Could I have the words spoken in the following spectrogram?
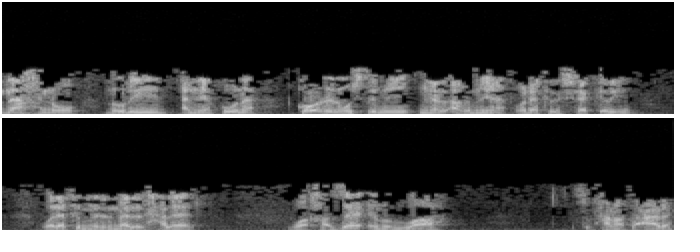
نحن نريد أن يكون كل المسلمين من الأغنياء ولكن الشاكرين ولكن من المال الحلال. وخزائن الله سبحانه وتعالى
